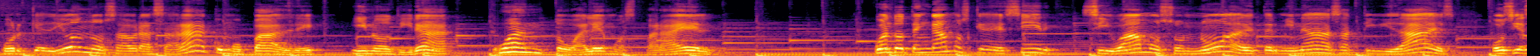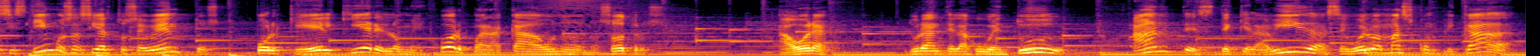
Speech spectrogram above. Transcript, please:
porque Dios nos abrazará como Padre y nos dirá cuánto valemos para Él. Cuando tengamos que decir si vamos o no a determinadas actividades o si asistimos a ciertos eventos, porque Él quiere lo mejor para cada uno de nosotros. Ahora, durante la juventud, antes de que la vida se vuelva más complicada,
